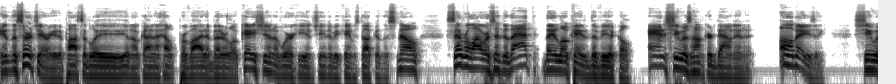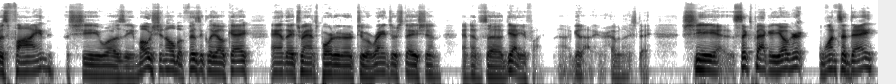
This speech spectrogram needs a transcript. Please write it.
in the search area to possibly, you know, kind of help provide a better location of where he and Sheena became stuck in the snow. Several hours into that, they located the vehicle and she was hunkered down in it. Amazing. She was fine. She was emotional, but physically okay. And they transported her to a ranger station and then said, Yeah, you're fine. Uh, get out of here. Have a nice day. She six pack of yogurt once a day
